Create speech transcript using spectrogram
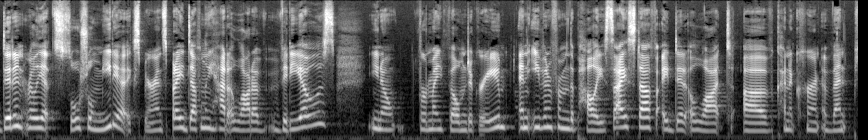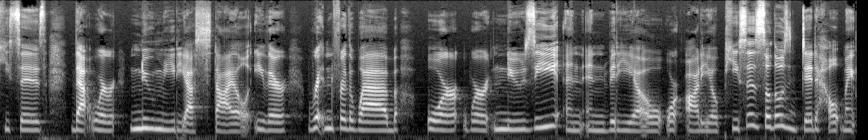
didn't really get social media experience, but I definitely had a lot of videos, you know, for my film degree. And even from the poli sci stuff, I did a lot of kind of current event pieces that were new media style, either written for the web or were newsy and, and video or audio pieces. So those did help my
